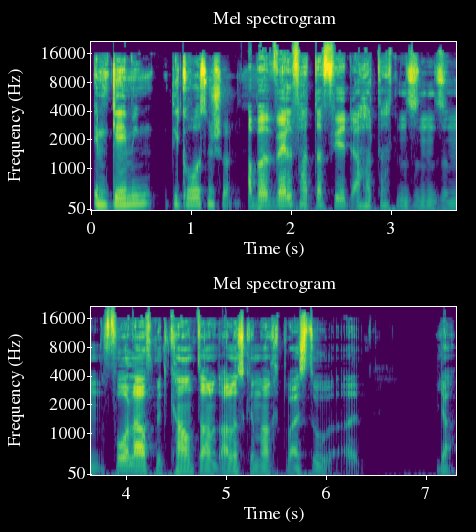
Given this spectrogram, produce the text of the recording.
Im Gaming die Großen schon. Aber Valve hat dafür, hat, hat so, einen, so einen Vorlauf mit Countdown und alles gemacht, weißt du, äh, ja.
